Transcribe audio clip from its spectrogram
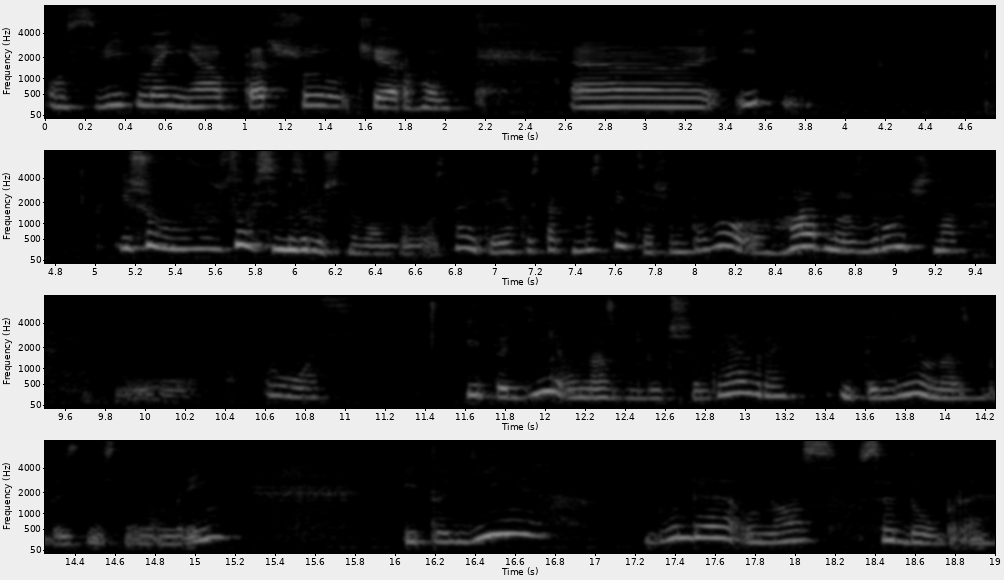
освітлення в першу чергу. Е, і, і щоб зовсім зручно вам було. Знаєте, якось так моститься, щоб було гарно, зручно. Ось. І тоді у нас будуть шедеври, і тоді у нас буде здійснення мрій, і тоді буде у нас все добре,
